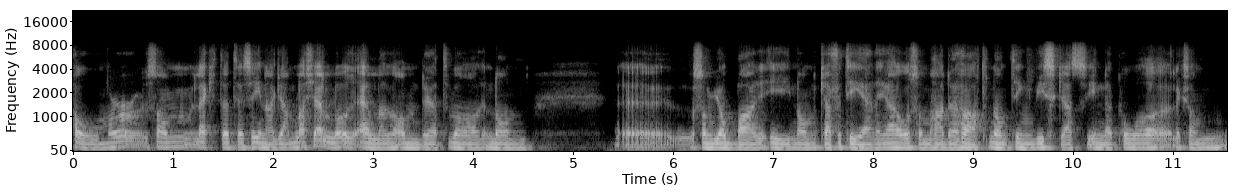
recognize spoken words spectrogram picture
Homer som läckte till sina gamla källor eller om det var någon eh, som jobbar i någon kafeteria och som hade hört någonting viskas inne på liksom,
